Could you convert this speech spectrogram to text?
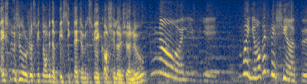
Est-ce le jour où je suis tombé de bicyclette et me suis écorché le genou? Non, Olivier. Voyons, réfléchis un peu.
